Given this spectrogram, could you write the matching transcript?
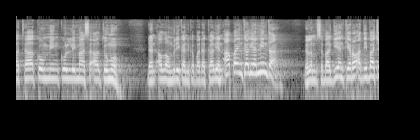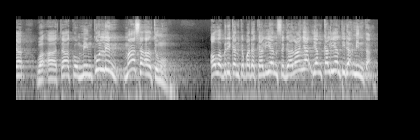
atakum min kulli ma sa'altumuh dan Allah memberikan kepada kalian apa yang kalian minta. Dalam sebagian qiraat dibaca wa atakum min kullin ma sa'altumuh. Allah berikan kepada kalian segalanya yang kalian tidak minta.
